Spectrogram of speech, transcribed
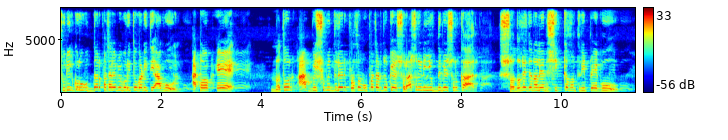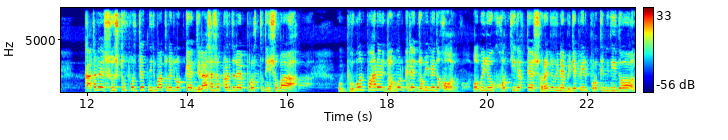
চুরির গরু উদ্ধার পাচারে ব্যবহৃত গাড়িতে আগুন। আটক এক। নতুন আট বিশ্ববিদ্যালয়ের প্রথম উপাচার্যকে সরাসরি নিয়োগ দেবে সরকার, সদনে জানালেন শিক্ষামন্ত্রী পেগু। কাছাড়ে সুষ্ঠু পঞ্চায়েত নির্বাচনের লক্ষ্যে জেলা শাসক কার্যালয়ে প্রস্তুতি সভা। ভুবন পাহাড়ের জঙ্গল কেটে জমি বেদখল, অভিযোগ হচ্ছি দেখতে সরেজমিনে বিজেপির প্রতিনিধি দল।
